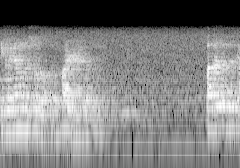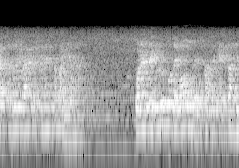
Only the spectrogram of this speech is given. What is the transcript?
Inclinemos nuestro rostro. Your head with me. Padre Celestial, gracias en esta mañana por este grupo de hombres, Padre, que están de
